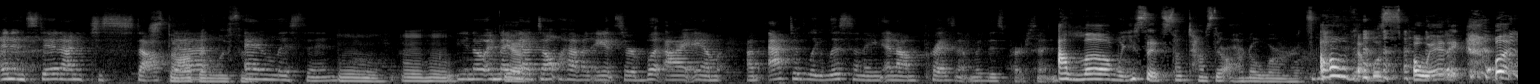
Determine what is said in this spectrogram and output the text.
And instead I need to stop, Stop that and listen. And listen. You know, and maybe Yeah. I don't have an answer, but I am I'm actively listening and I'm present with this person. I love when you said sometimes there are no words. Oh, that was poetic. But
